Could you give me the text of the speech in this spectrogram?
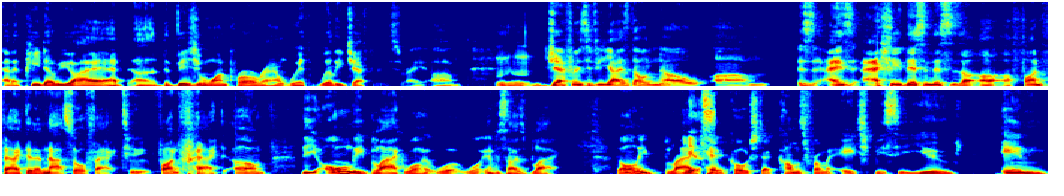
at a PWI at a Division One program with Willie Jeffries, right? Um, mm-hmm. Jeffries, if you guys don't know, um, is, is actually this, and this is a, a, fun fact and a not so fact too. Fun fact. Um, the only black will will, will emphasize black. The only black yes. head coach that comes from an HBCU in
